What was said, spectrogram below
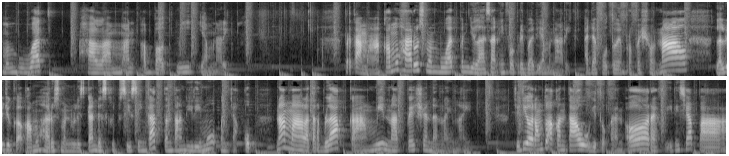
membuat halaman about me yang menarik? Pertama, kamu harus membuat penjelasan info pribadi yang menarik. Ada foto yang profesional, lalu juga kamu harus menuliskan deskripsi singkat tentang dirimu mencakup nama, latar belakang, minat, passion, dan lain-lain. Jadi orang tuh akan tahu gitu kan, oh Revi ini siapa,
